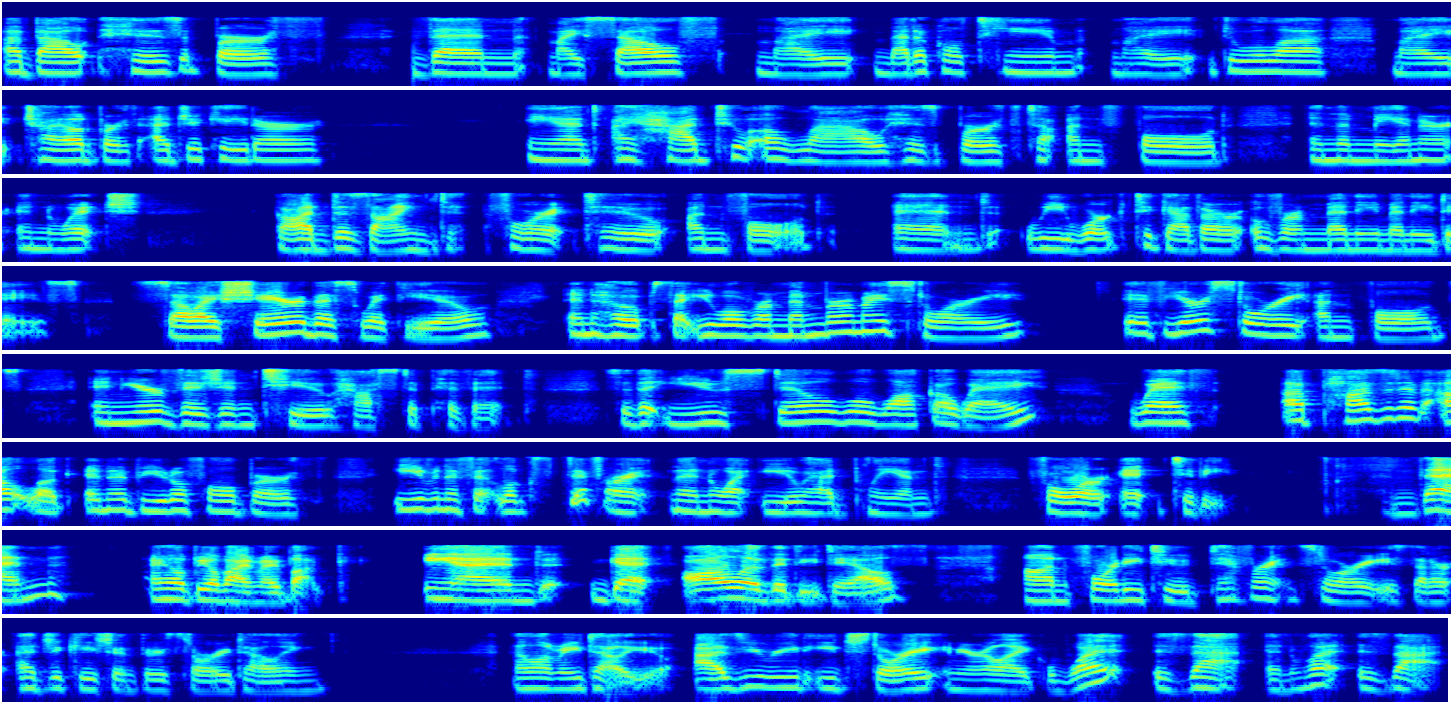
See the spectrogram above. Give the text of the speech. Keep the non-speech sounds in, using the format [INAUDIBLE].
about his birth than myself, my medical team, my doula, my childbirth educator, and I had to allow his birth to unfold in the manner in which God designed for it to unfold. And we worked together over many, many days. So I share this with you in hopes that you will remember my story. If your story unfolds and your vision too has to pivot so that you still will walk away with a positive outlook and a beautiful birth even if it looks different than what you had planned for it to be. And then I hope you'll buy my book and get all of the details on 42 different stories that are education through storytelling. And let me tell you, as you read each story and you're like, what is that? And what is that?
